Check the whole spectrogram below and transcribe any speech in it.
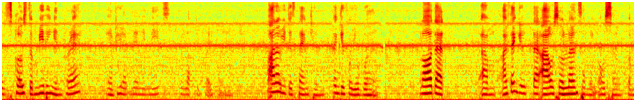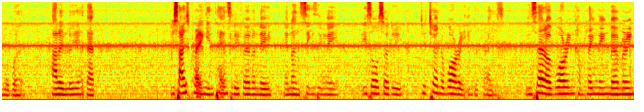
let's close the meeting in prayer. And if you have any needs, we'd love to pray for you. Father, we just thank you. Thank you for your word. Lord, that um, I thank you that I also learned something also from your word. Hallelujah. That besides praying intensely, fervently, and unceasingly, is also to, to turn the worry into praise. Instead of worrying, complaining, murmuring,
